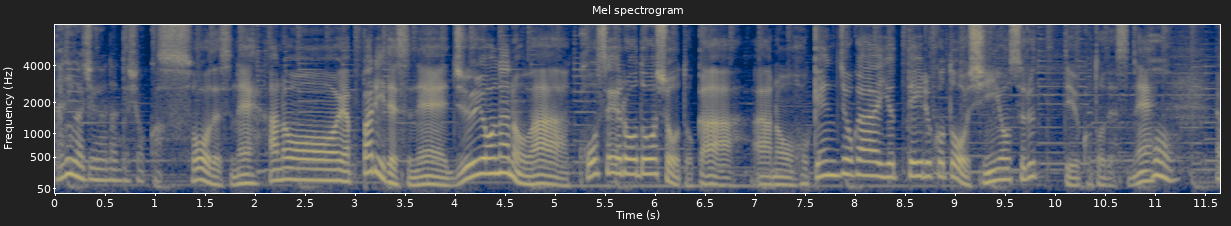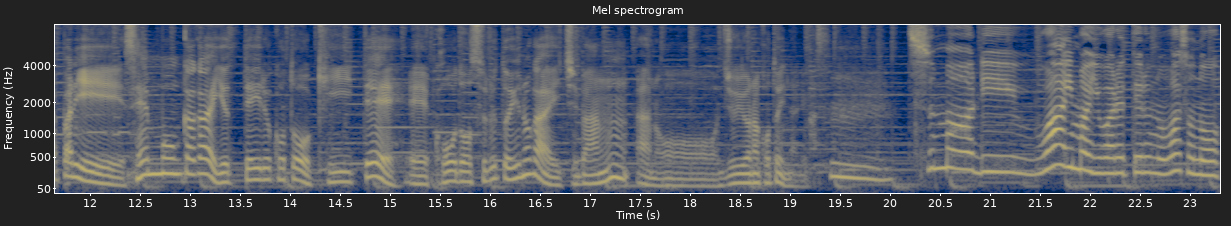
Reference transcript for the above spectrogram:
何が重要なんでしょうか？そうですね。あのやっぱりですね重要なのは厚生労働省とかあの保健所が言っていることを信用するっていうことですね。やっぱり専門家が言っていることを聞いて、えー、行動するというのが一番、あのー、重要なことになります。つまりは今言われているのはその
